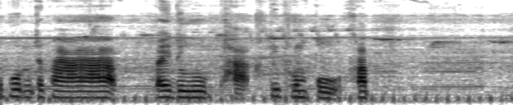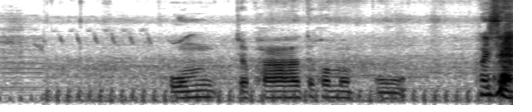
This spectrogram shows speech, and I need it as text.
แล้วผมจะพาไปดูผักที่ผมปลูกครับ ผมจะพาทุกคนมาปลูกไม่ใช่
